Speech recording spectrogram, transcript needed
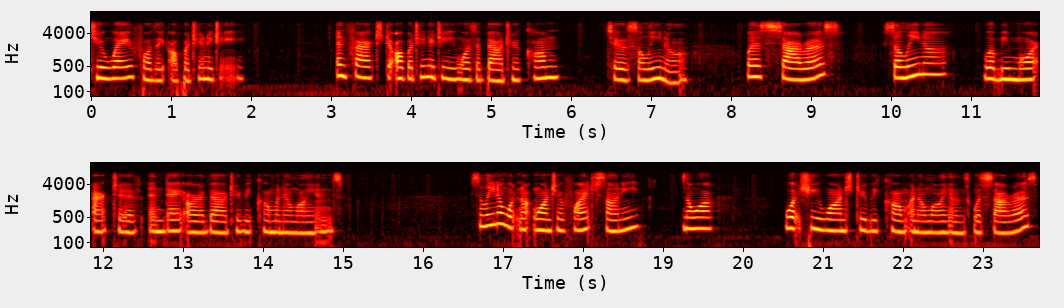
to wait for the opportunity. In fact, the opportunity was about to come to Selina. With Cyrus, Selina will be more active and they are about to become an alliance. Selina would not want to fight Sonny, nor would she want to become an alliance with Cyrus.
